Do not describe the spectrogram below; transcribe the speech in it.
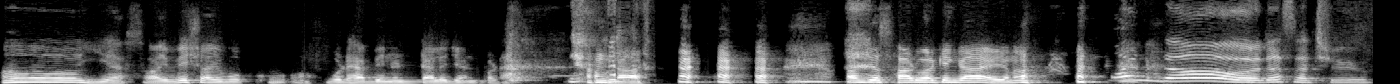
Oh uh, yes. I wish I would have been intelligent but i'm not. I'm just hardworking guy you know? Oh no that's not true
